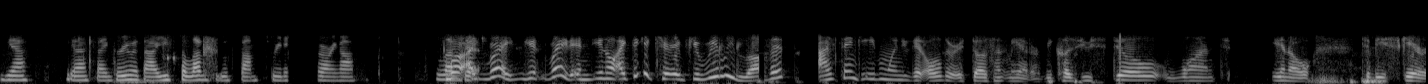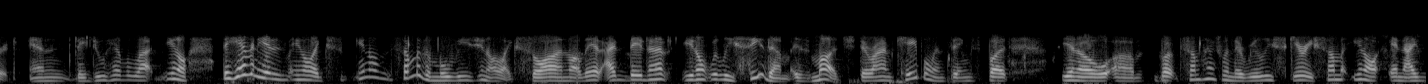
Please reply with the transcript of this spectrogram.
Yes, yes, I agree with that. I used to love Goosebumps reading growing up. well, I, right, right, and you know, I think it, if you really love it, I think even when you get older, it doesn't matter because you still want, you know, to be scared. And they do have a lot. You know, they haven't had, as you know, like you know, some of the movies, you know, like Saw and all that. I, they're not. You don't really see them as much. They're on cable and things, but you know um but sometimes when they're really scary some you know and i'm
